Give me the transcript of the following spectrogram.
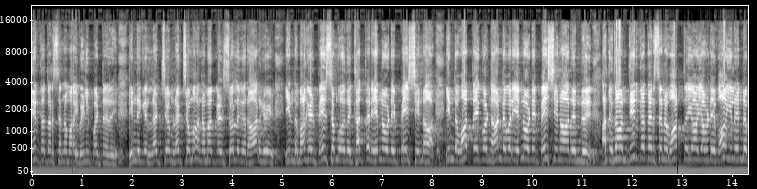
தீர்க்க தரிசனமாய் வெளிப்பட்டது. இன்னைக்கு லட்சம் லட்சமான மக்கள் சொல்லுகிறார்கள். இந்த மகள் பேசும்போது கத்தர் என்னோட பேசினார். இந்த வார்த்தை கொண்டு ஆண்டவர் என்னோட பேசினார் என்று. அதுதான் தீர்க்க தரிசன வார்த்தையோ அவளுடைய வாயில் என்று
